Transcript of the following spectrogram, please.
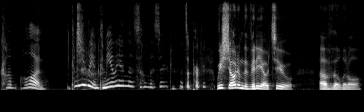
Come on. Chameleon. Chameleon is a lizard. That's a perfect. We showed him the video too of the little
